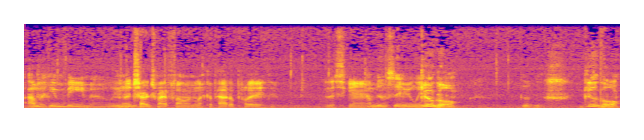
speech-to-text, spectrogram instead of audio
I'm a human being, man. What I'm gonna do? charge my phone, look up how to play this game. I'm just sitting here waiting. Google, Google. Google,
